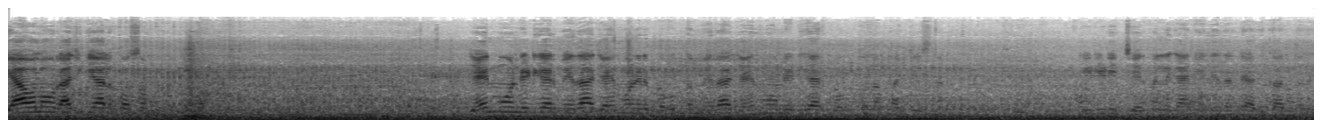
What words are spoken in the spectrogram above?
కేవలం రాజకీయాల కోసం జగన్మోహన్ రెడ్డి గారి మీద జగన్మోహన్ రెడ్డి ప్రభుత్వం మీద జగన్మోహన్ రెడ్డి గారి ప్రభుత్వంలో పనిచేసిన టీటీడీ చైర్మన్లు కానీ లేదంటే అధికారులు కానీ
